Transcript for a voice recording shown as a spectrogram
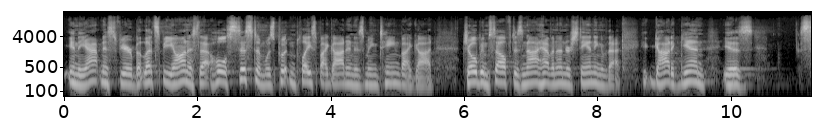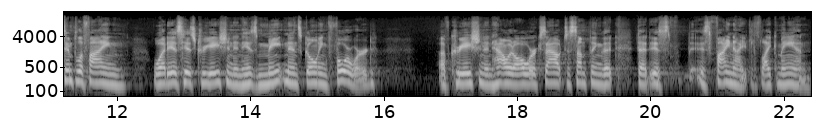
in the atmosphere. But let's be honest, that whole system was put in place by God and is maintained by God. Job himself does not have an understanding of that. God, again, is simplifying what is his creation and his maintenance going forward of creation and how it all works out to something that, that is, is finite, like man.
